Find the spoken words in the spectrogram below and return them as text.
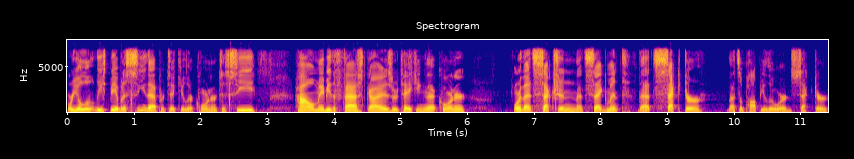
or you'll at least be able to see that particular corner to see how maybe the fast guys are taking that corner or that section, that segment, that sector. That's a popular word, sector.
